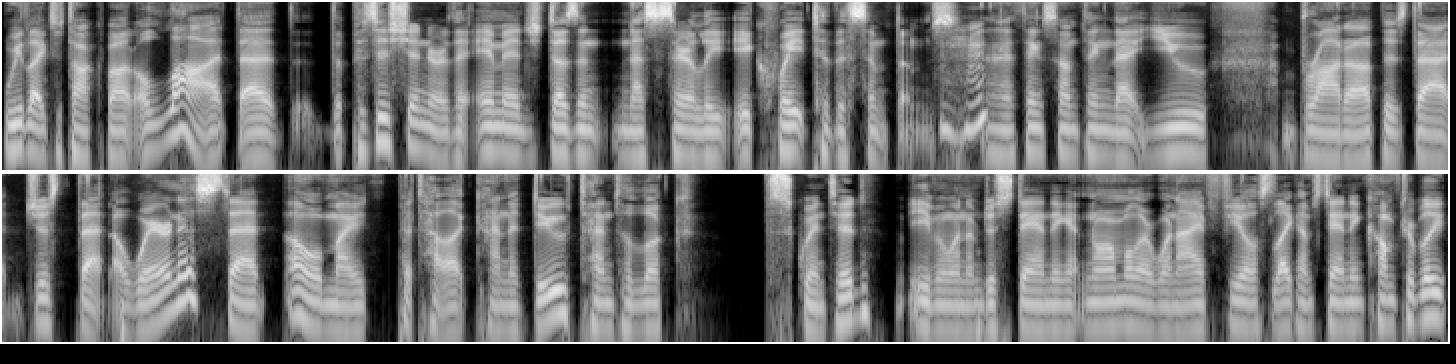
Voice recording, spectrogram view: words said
we like to talk about a lot that the position or the image doesn't necessarily equate to the symptoms. Mm-hmm. And I think something that you brought up is that just that awareness that, oh, my patella kind of do tend to look squinted, even when I'm just standing at normal or when I feel like I'm standing comfortably,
